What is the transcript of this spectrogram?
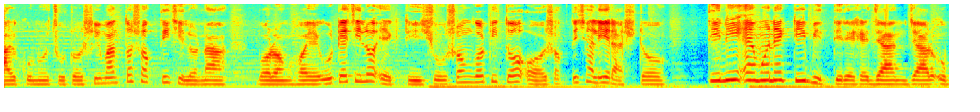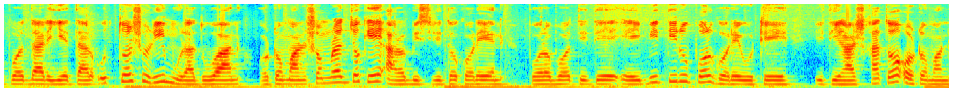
আর কোনো ছোট সীমান্ত শক্তি ছিল না, বরং হয়ে উঠেছিল একটি সুসংগঠিত ও শক্তিশালী রাষ্ট্র। তিনি এমন একটি ভিত্তি রেখে যান, যার উপর দাঁড়িয়ে তার উত্তরসূরি মুরাদওয়ান অটোমান সাম্রাজ্যকে আরও বিস্তৃত করেন। পরবর্তীতে এই ভিত্তির উপর গড়ে ওঠে ইতিহাসখ্যাত অটোমান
